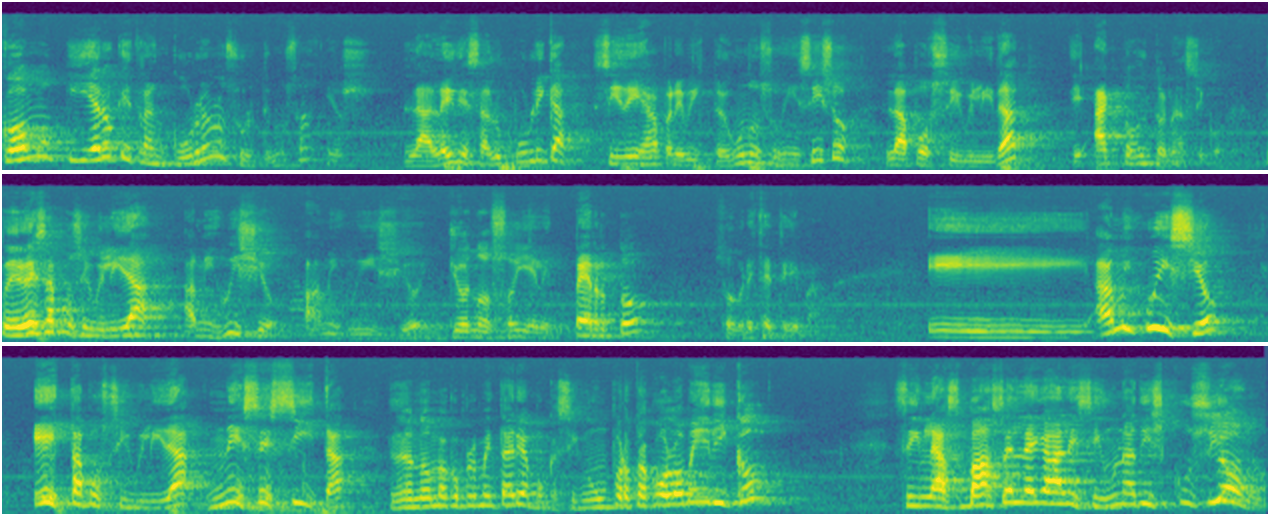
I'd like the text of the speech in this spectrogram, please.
cómo quiero que transcurran los últimos años. La ley de salud pública sí deja previsto en uno de sus incisos la posibilidad de actos eutanásicos. Pero esa posibilidad, a mi juicio, a mi juicio, yo no soy el experto sobre este tema. Y a mi juicio, esta posibilidad necesita de una norma complementaria porque sin un protocolo médico sin las bases legales, sin una discusión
